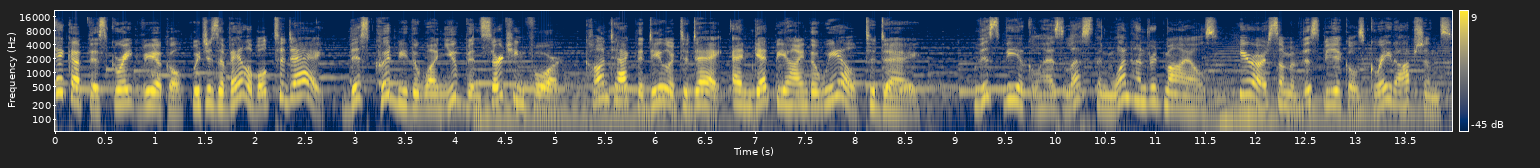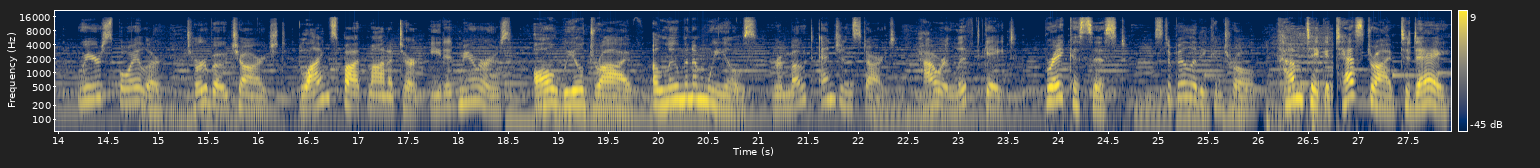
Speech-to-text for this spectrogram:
Pick up this great vehicle, which is available today. This could be the one you've been searching for. Contact the dealer today and get behind the wheel today. This vehicle has less than 100 miles. Here are some of this vehicle's great options. Rear spoiler, turbocharged, blind spot monitor, heated mirrors, all-wheel drive, aluminum wheels, remote engine start, power lift gate, brake assist, stability control. Come take a test drive today.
